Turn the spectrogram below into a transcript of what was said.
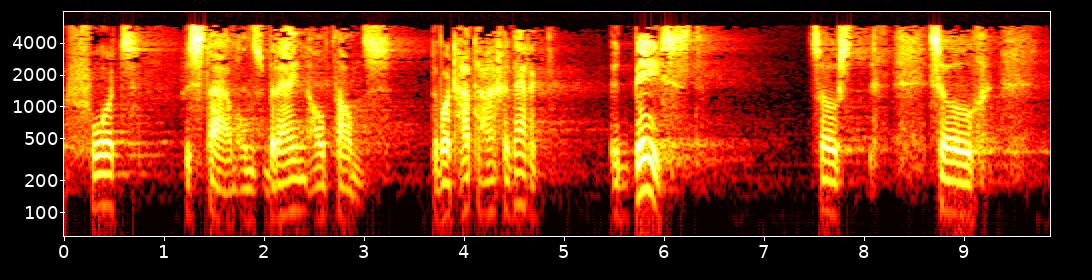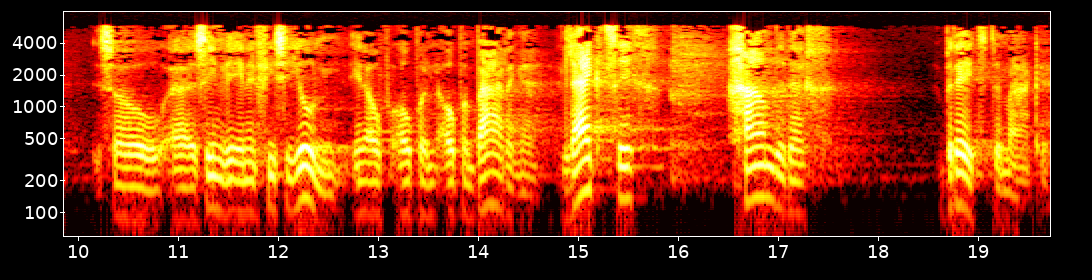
voortbestaan. Ons brein althans. Er wordt hard aan gewerkt. Het beest. Zo zo, zo uh, zien we in een visioen, in open, openbaringen. Lijkt zich gaandeweg breed te maken.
